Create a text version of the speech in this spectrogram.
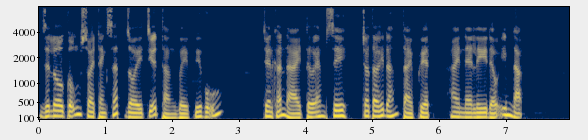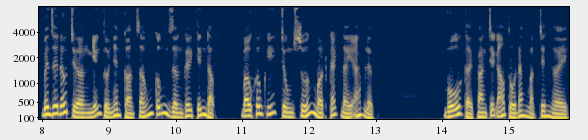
Zelo cũng xoay thanh sắt rồi chĩa thẳng về phía Vũ. Trên khán đài từ MC cho tới đám tài phiệt, hai Nelly đều im lặng. Bên dưới đấu trường, những tù nhân còn sống cũng dừng gây tiếng động, bầu không khí trùng xuống một cách đầy áp lực. Vũ cởi phăng chiếc áo tù đang mặc trên người,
